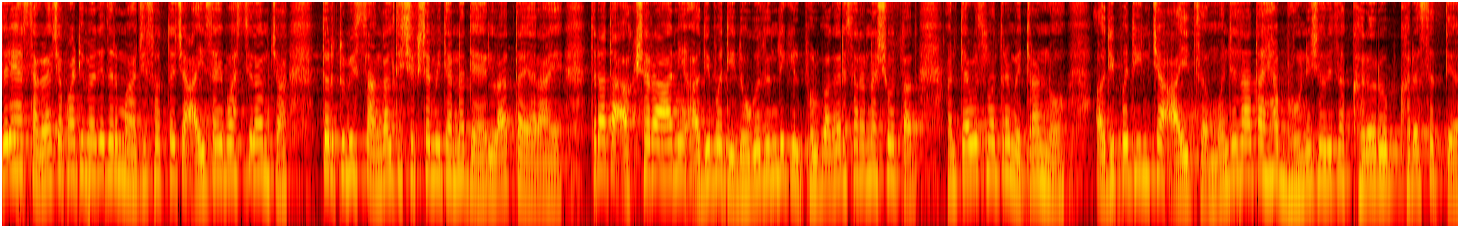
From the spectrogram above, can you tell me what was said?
जर ह्या सगळ्याच्या पाठीमागे जर माझी स्वतःच्या आईसाहेब असतील आमच्या तर तुम्ही सांगाल ती शिक्षा मी त्यांना द्यायला तयार आहे. तर आता अक्षरा आणि अधिपती दोघंजण देखील फुलबागारी सरांना शोधतात. आणि त्यावेळेस मात्र मित्रांनो अधिपतींच्या आईचं म्हणजेच आता ह्या भुवनेश्वरीचं खरं रूप खरं सत्य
